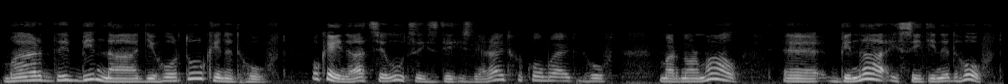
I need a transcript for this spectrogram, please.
Maar de Bina, die hoort ook in het hoofd. Oké, okay, de Atsilut is, is eruit gekomen uit het hoofd, maar normaal, uh, Bina zit in het hoofd.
